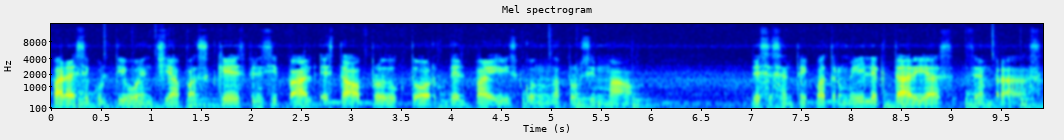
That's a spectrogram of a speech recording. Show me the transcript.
para ese cultivo en Chiapas, que es principal estado productor del país con un aproximado de 64.000 hectáreas sembradas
